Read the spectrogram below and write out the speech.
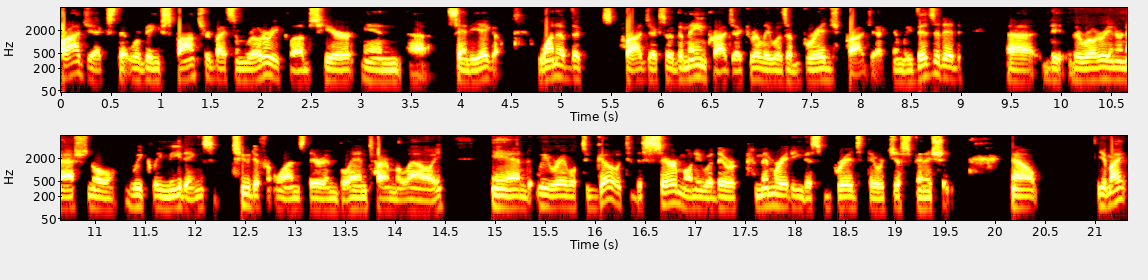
projects that were being sponsored by some Rotary clubs here in uh, San Diego. One of the projects, or the main project, really was a bridge project, and we visited uh, the, the Rotary International weekly meetings, two different ones there in Blantyre, Malawi, and we were able to go to the ceremony where they were commemorating this bridge they were just finishing. Now, you might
